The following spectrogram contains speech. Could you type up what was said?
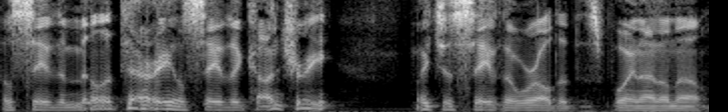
He'll save the military. He'll save the country. Might just save the world at this point. I don't know.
